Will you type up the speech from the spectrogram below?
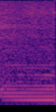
Bye.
